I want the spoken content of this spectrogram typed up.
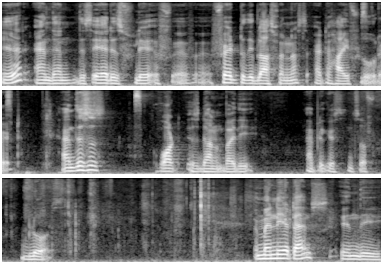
air and then this air is fed to the blast furnace at a high flow rate and this is what is done by the applications of blowers. Many a times in the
